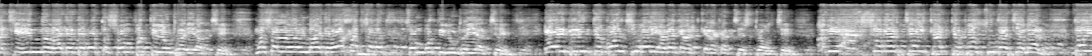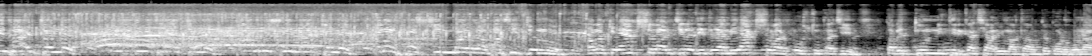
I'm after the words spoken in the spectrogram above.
আজকে হিন্দু ভাইদের দেবত্ব সম্পত্তি লুট হয়ে যাচ্ছে। মুসলমান ভাইদের ওয়াকফ সম্পত্তি লুট হয়ে যাচ্ছে। এর বিরুদ্ধে বলছি বলি আমাকে আটকে রাখার চেষ্টা হচ্ছে। আমি একশো বার জেল কাটতে প্রস্তুত আছি আমার। দলিত ভাইয়ের জন্য মুসলিম ভাইয়ের জন্য। আমার পশ্চিম জন্য আমাকে একশো বার জেলে দিতে আমি একশো বার প্রস্তুত আছি, তবে দুর্নীতির কাছে আমি মাথা হতে না।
